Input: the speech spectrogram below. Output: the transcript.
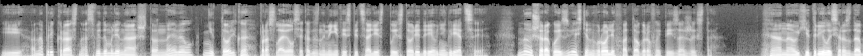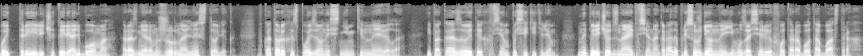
и она прекрасно осведомлена, что Невилл не только прославился как знаменитый специалист по истории Древней Греции, но и широко известен в роли фотографа-пейзажиста. Она ухитрилась раздобыть три или четыре альбома размером с журнальный столик, в которых использованы снимки Невилла, и показывает их всем посетителям, наперечет знает все награды, присужденные ему за серию фоторабот об астрах.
